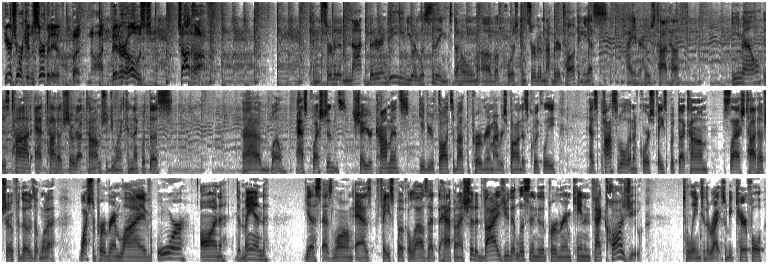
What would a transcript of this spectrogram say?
Here's your conservative, but not bitter host, Todd Huff. Conservative, not bitter indeed. You're listening to the home of, of course, Conservative, not bitter talk. And yes, I am your host, Todd Huff. Email is todd at toddhuffshow.com should you want to connect with us. Um, well, ask questions, share your comments, give your thoughts about the program. I respond as quickly as possible. And of course, facebook.com slash Todd Huff Show for those that want to watch the program live or on demand. Yes, as long as Facebook allows that to happen. I should advise you that listening to the program can, in fact, cause you to lean to the right. So be careful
